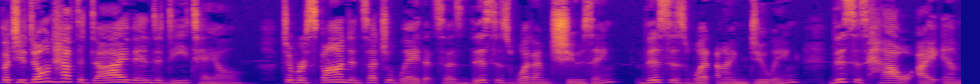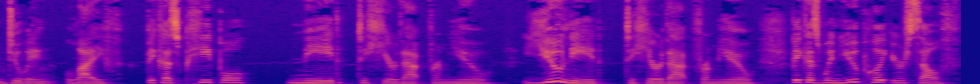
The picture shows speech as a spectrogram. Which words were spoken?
But you don't have to dive into detail to respond in such a way that says, This is what I'm choosing. This is what I'm doing. This is how I am doing life. Because people need to hear that from you. You need to hear that from you. Because when you put yourself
